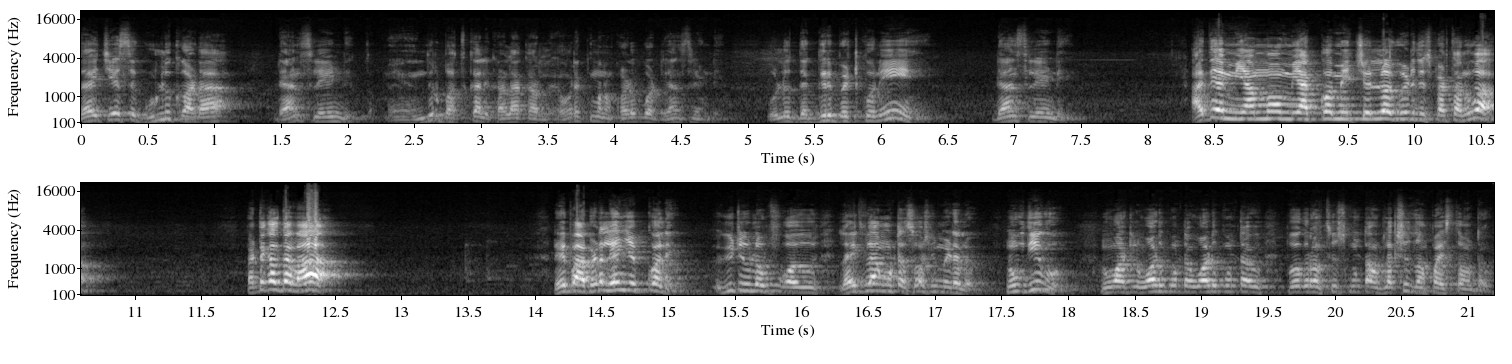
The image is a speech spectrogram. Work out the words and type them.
దయచేసి గుళ్ళు కాడ డ్యాన్స్ లేండి మేము ఎందుకు బతకాలి కళాకారులు? ఎవరికి మనం కడుపు డ్యాన్స్ లేండి ఒళ్ళు దగ్గర పెట్టుకొని డ్యాన్స్ లేండి అదే మీ అమ్మ మీ అక్క మీ చెల్లో వీడియో తీసి పెడతానుగా పెట్టగలుగుతావా? రేపు ఆ బిడ్డలు ఏం చెప్పుకోవాలి? యూట్యూబ్లో లైఫ్ లాంగ్ ఉంటావు సోషల్ మీడియాలో. నువ్వు దిగు నువ్వు వాటిని వాడుకుంటావు వాడుకుంటావు ప్రోగ్రామ్ చూసుకుంటావు లక్షలు సంపాదిస్తూ ఉంటావు.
